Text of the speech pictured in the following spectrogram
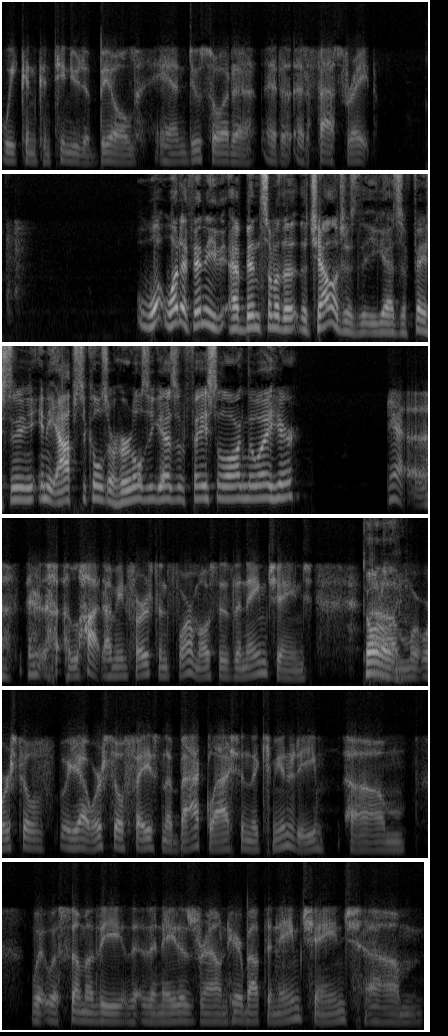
we can continue to build and do so at a, at a, at a fast rate what, what if any, have been some of the, the challenges that you guys have faced? Any, any obstacles or hurdles you guys have faced along the way here? Yeah, uh, there's a lot. I mean, first and foremost is the name change. Totally. Um, we're, we're, still, yeah, we're still facing a backlash in the community um, with, with some of the, the, the natives around here about the name change. Um,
